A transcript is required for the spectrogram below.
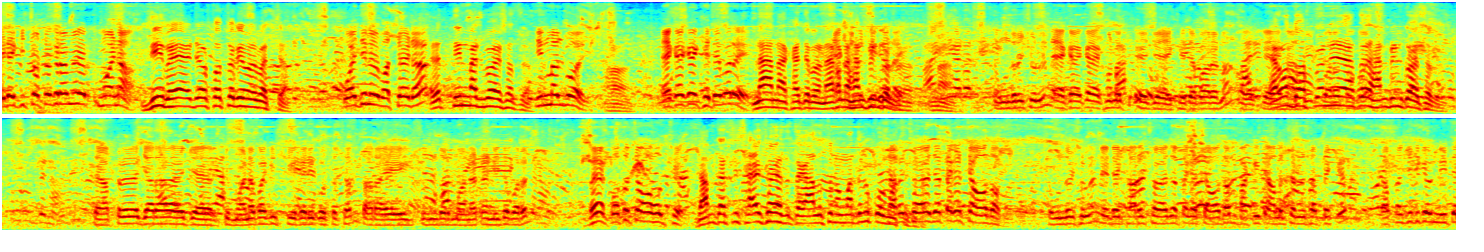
এটা কি চট্টগ্রামের ময়না? জি ভাই এটা চট্টগ্রামের বাচ্চা। কয়দিনের বাচ্চা এটা? এটা তিন মাস বয়স আছে। তিন মাস বয়স? হ্যাঁ। একা একা খেতে পারে? না না খেতে পারে না এখন হ্যান্ড না। বন্ধুরা শুনলেন একা একা এখনও এই যে খেতে পারে না? এখন দশ মিনিট আপনার। হ্যান্ড আপনারা যারা যে কি ময়না পাখি শিকারি করতে চান তারা এই সুন্দর ময়নাটা নিতে পারেন। ভাইয়া কত চাওয়া হচ্ছে? দাম চাচ্ছি সাড়ে ছয় হাজার টাকা আলোচনার মাধ্যমে সাড়ে ছয় হাজার টাকা চাওয়া দাম। তো বন্ধুরা শুনলেন এটা সাড়ে ছয় হাজার টাকা চাওয়া দাম বাকিটা আলোচনার সাপেক্ষে। আপনার যদি কেউ নিতে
